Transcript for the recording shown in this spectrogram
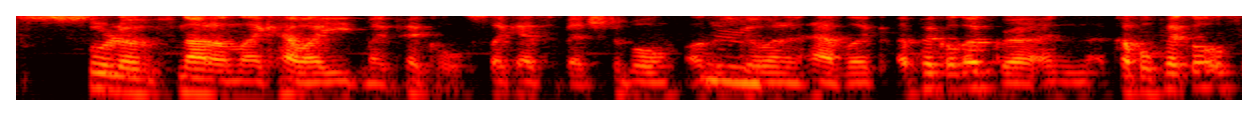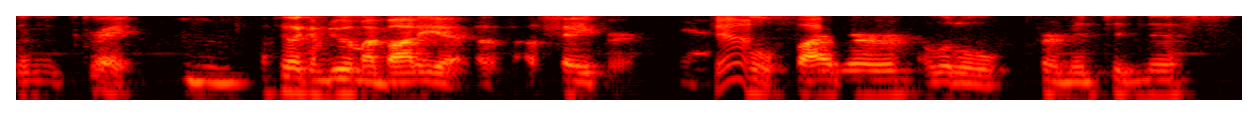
sort of not unlike how I eat my pickles, like as a vegetable. I'll just Mm. go in and have like a pickled okra and a couple pickles, and it's great. Mhm. I feel like I'm doing my body a, a, a favor. Yes. A little fiber, a little fermentedness.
